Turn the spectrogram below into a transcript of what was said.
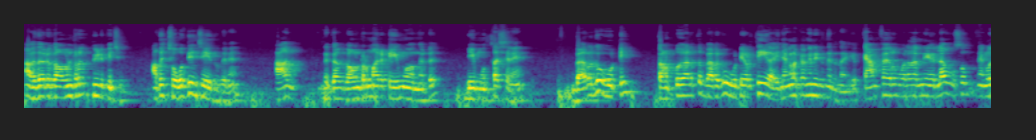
അതൊരു ഗൗണ്ടർ പീഡിപ്പിച്ചു. അത് ചോദ്യം ചെയ്തതിന് ആ ഗ- ഗൗണ്ടർമാർ ടീം വന്നിട്ട് ഈ മുത്തശ്ശനെ വിറക് കൂട്ടി തണുപ്പ് കാലത്ത് വിറക് കൂട്ടി അവിടെ തീ കായി ഞങ്ങളൊക്കെ അങ്ങനെ ഇരുന്നിരുന്നത് ക്യാമ്പ് ഫയർ പോലെ തന്നെ എല്ലാ ദിവസവും ഞങ്ങൾ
